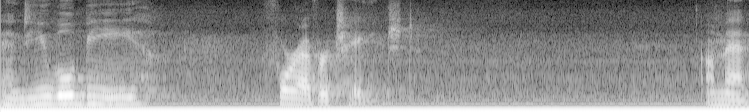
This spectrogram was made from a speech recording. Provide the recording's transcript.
and you will be forever changed. Amen.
